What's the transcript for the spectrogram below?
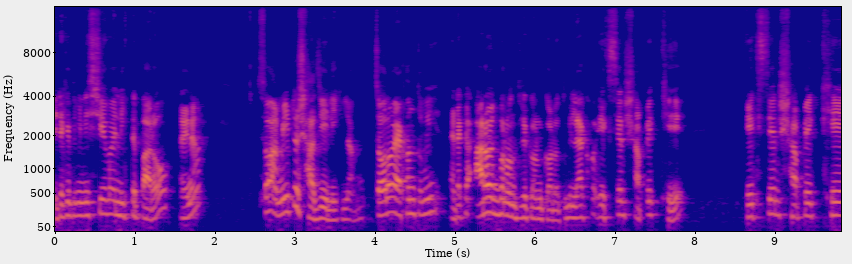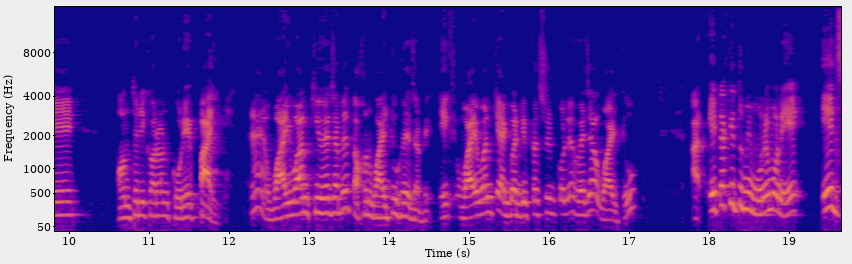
এটাকে তুমি নিশ্চয়ই লিখতে পারো, তাই না? সো আমি একটু সাজিয়ে লিখলাম। চলো এখন তুমি এটাকে আরও একবার অন্তরীকরণ করো। তুমি লেখো এক্সের সাপেক্ষে এক্সের সাপেক্ষে অন্তরীকরণ করে পাই। হ্যাঁ ওয়াই ওয়ান কী হয়ে যাবে? তখন ওয়াই টু হয়ে যাবে। ওয়াই ওয়ানকে একবার ডিফারেন্সিয়েট করলে হয়ে যায় ওয়াই টু আর এটাকে তুমি মনে মনে এক্স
